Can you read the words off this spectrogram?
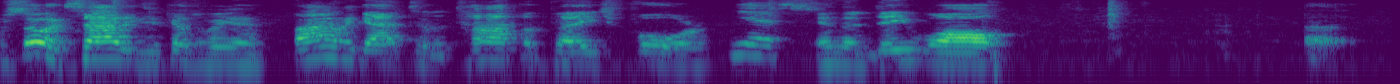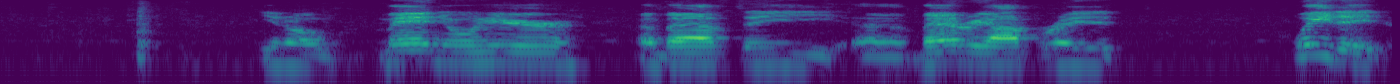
we're so excited because we have finally got to the top of page four Yes. in the DeWalt, uh, you know, manual here about the uh, battery operated weed eater.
